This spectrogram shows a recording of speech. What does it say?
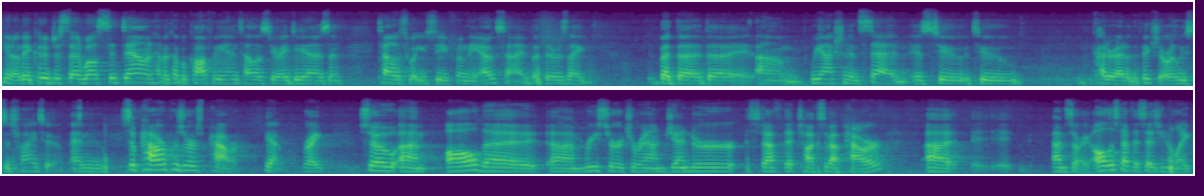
you know they could have just said well sit down have a cup of coffee and tell us your ideas and tell us what you see from the outside. But there was like but the the um, reaction instead is to to cut her out of the picture or at least to try to. And so power preserves power. Yeah. Right? So um, all the um, research around gender stuff that talks about power uh, I'm sorry, all the stuff that says, you know, like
